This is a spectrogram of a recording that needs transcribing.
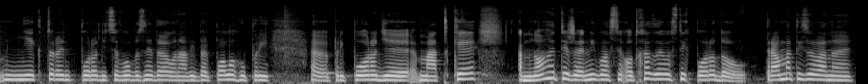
Niektoré porodnice vôbec nedajú na výber polohu pri, e, pri pôrode matke. A mnohé tie ženy vlastne odchádzajú z tých porodov traumatizované,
